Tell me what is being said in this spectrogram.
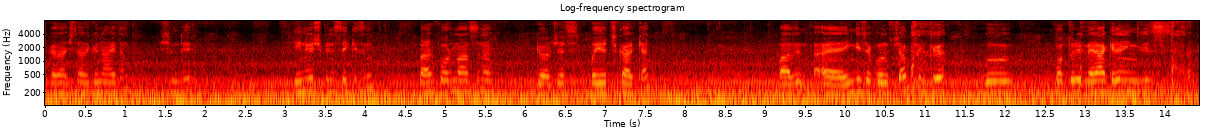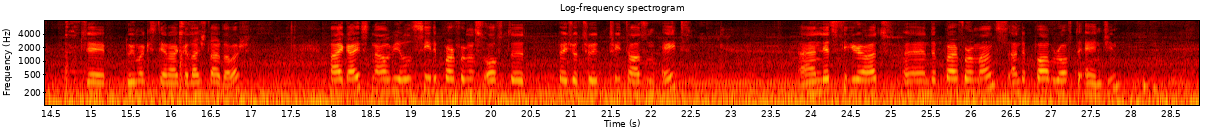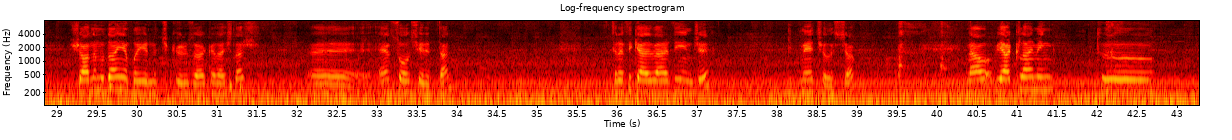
Arkadaşlar günaydın. Şimdi yeni 3008'in performansını göreceğiz bayır çıkarken. Bazen e, İngilizce konuşacağım çünkü bu motoru merak eden İngilizce duymak isteyen arkadaşlar da var. Hi guys, now we will see the performance of the Peugeot 3008 and let's figure out uh, the performance and the power of the engine. Şu anda Mudanya Bayırı'na çıkıyoruz arkadaşlar. Ee, en sol şeritten. Trafik el verdiğince gitmeye çalışacağım. Now we are climbing to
